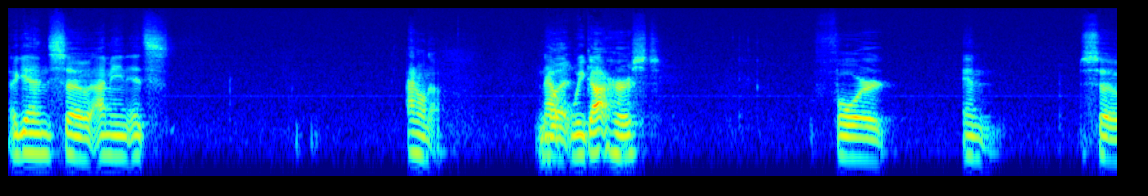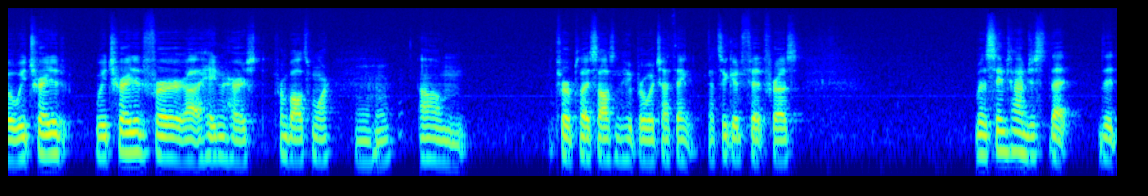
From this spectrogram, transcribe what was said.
again. So I mean, it's I don't know. Now But- we got Hurst for, and so we traded we traded for uh, Hayden Hurst from Baltimore Mhm. um, to replace Austin Hooper, which I think that's a good fit for us. But at the same time, just that the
